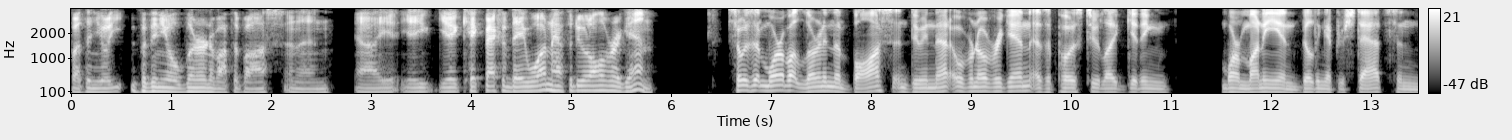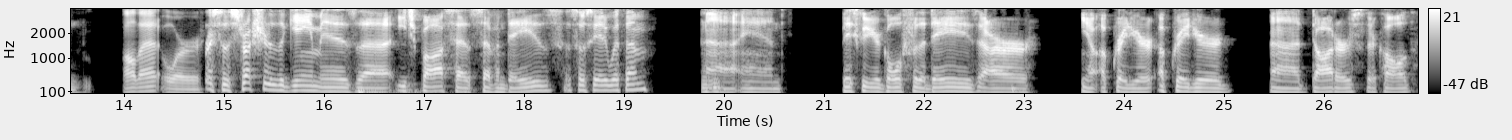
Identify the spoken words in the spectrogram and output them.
but then you'll but then you'll learn about the boss, and then uh, you, you you kick back to day one, and have to do it all over again. So is it more about learning the boss and doing that over and over again, as opposed to like getting more money and building up your stats and all that? Or So the structure of the game is uh, each boss has seven days associated with them, Mhm. uh, and basically your goal for the days are you know upgrade your upgrade your uh, daughters. They're called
